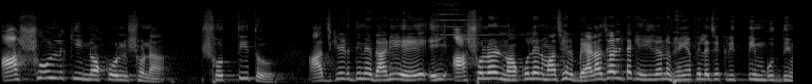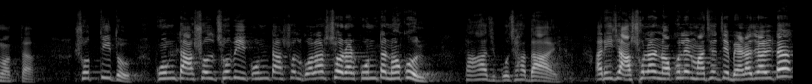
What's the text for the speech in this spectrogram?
আসল কি নকল শোনা। সত্যি তো, আজকের দিনে দাঁড়িয়ে এই আসল আর নকলের মাঝের বেড়াজালটাকে এই যেন ভেঙে ফেলেছে কৃত্রিম বুদ্ধিমত্তা। সত্যি তো, কোনটা আসল ছবি, কোনটা আসল গলার স্বর, আর কোনটা নকল, তা আজ বোঝা দায়। আর এই যে আসল আর নকলের মাঝের যে বেড়াজালটা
